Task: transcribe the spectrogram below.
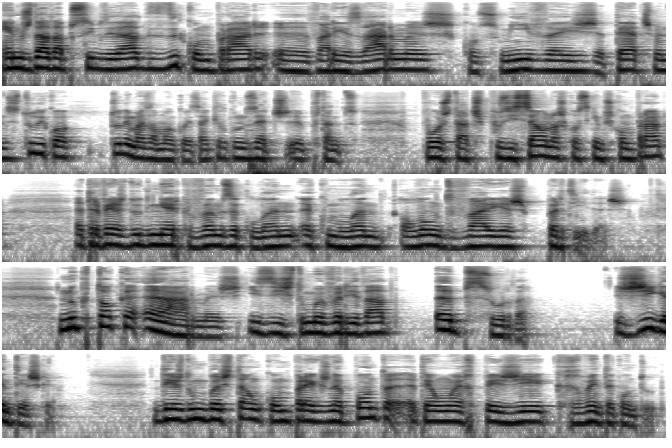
é-nos dada a possibilidade de comprar uh, várias armas, consumíveis, attachments, tudo e, qual, tudo e mais alguma coisa. Aquilo que nos é, portanto, posto à disposição, nós conseguimos comprar através do dinheiro que vamos acumulando ao longo de várias partidas. No que toca a armas, existe uma variedade absurda, gigantesca. Desde um bastão com pregos na ponta até um RPG que rebenta com tudo.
